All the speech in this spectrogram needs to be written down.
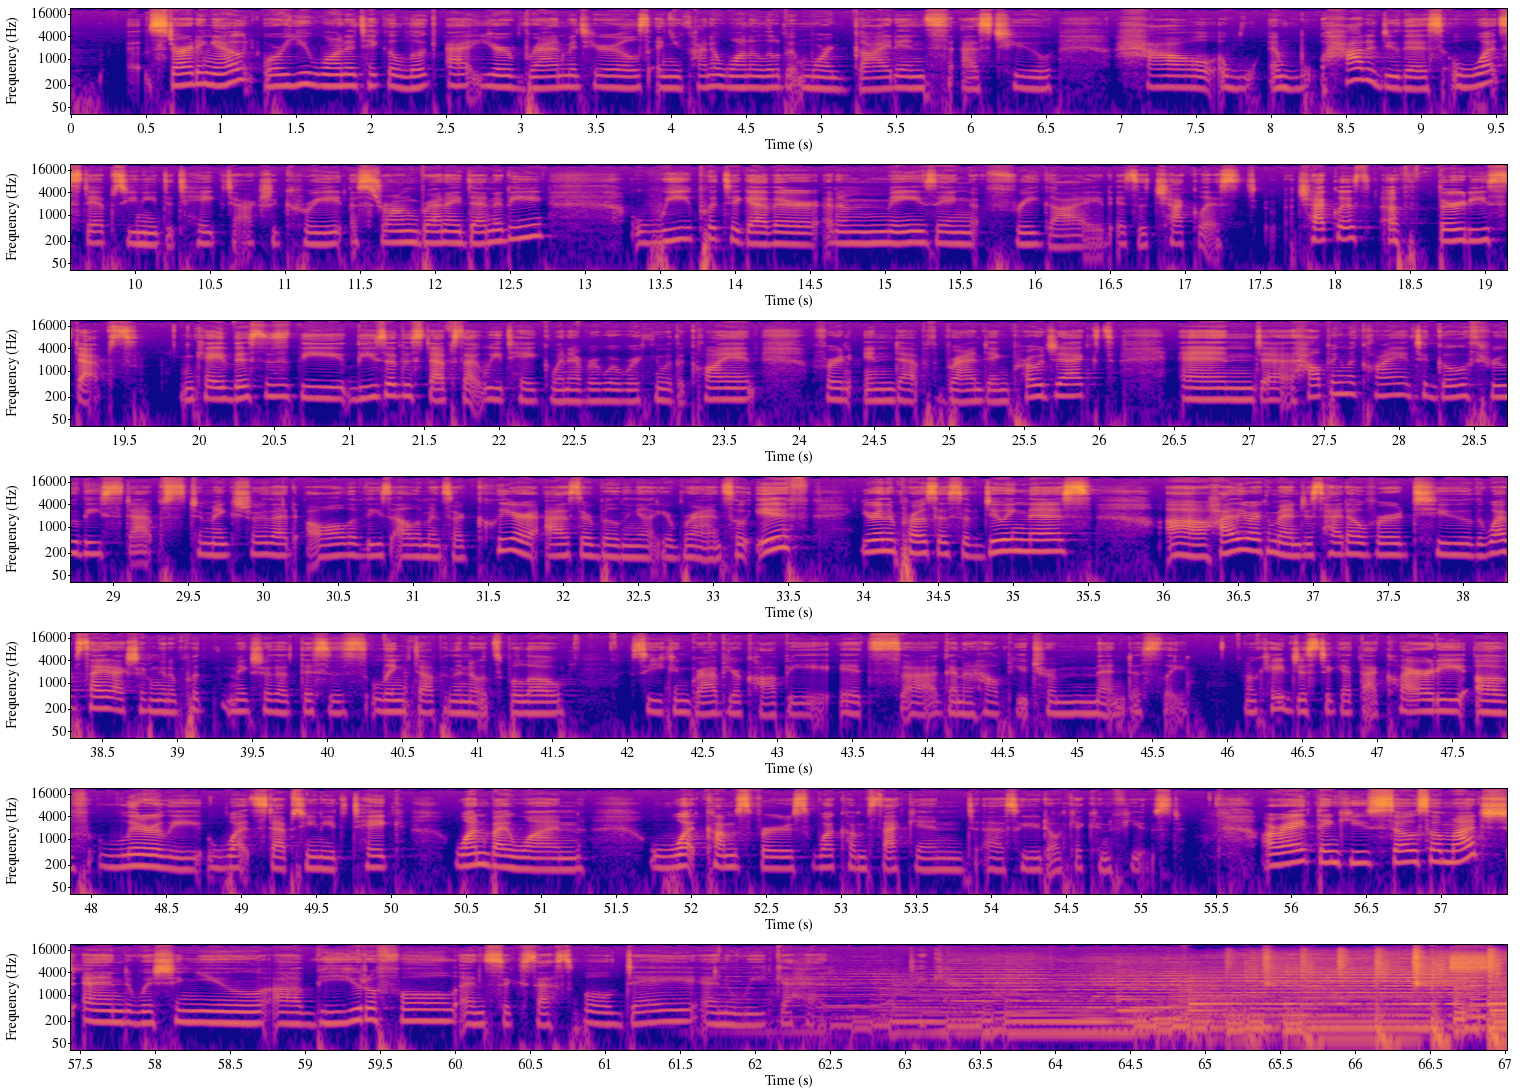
starting out or you want to take a look at your brand materials and you kind of want a little bit more guidance as to how and how to do this, what steps you need to take to actually create a strong brand identity, we put together an amazing free guide. It's a checklist, a checklist of 30 steps Okay, this is the these are the steps that we take whenever we're working with a client for an in-depth branding project and uh, helping the client to go through these steps to make sure that all of these elements are clear as they're building out your brand. So if you're in the process of doing this, uh, highly recommend just head over to the website. Actually, I'm going to put make sure that this is linked up in the notes below so you can grab your copy. It's uh, going to help you tremendously okay, just to get that clarity of literally what steps you need to take one by one, what comes first, what comes second, uh, so you don't get confused. All right, thank you so, so much, and wishing you a beautiful and successful day and week ahead. Take care.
